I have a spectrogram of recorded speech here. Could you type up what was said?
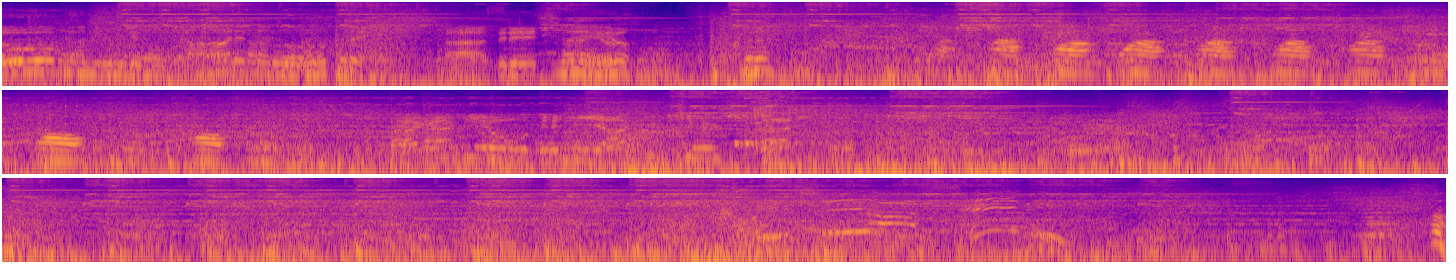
狼にでも噛まれたと思って忘れちまえよ。oh oh 鏡を手に悪きの光 ah 自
